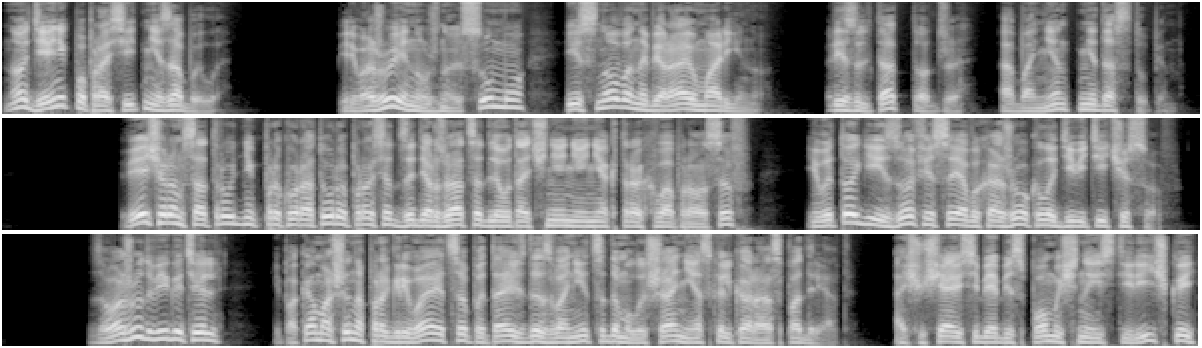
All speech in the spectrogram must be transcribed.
Но денег попросить не забыла. Перевожу ей нужную сумму и снова набираю Марину. Результат тот же. Абонент недоступен. Вечером сотрудник прокуратуры просит задержаться для уточнения некоторых вопросов, и в итоге из офиса я выхожу около девяти часов. Завожу двигатель, и пока машина прогревается, пытаюсь дозвониться до малыша несколько раз подряд. Ощущаю себя беспомощной истеричкой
